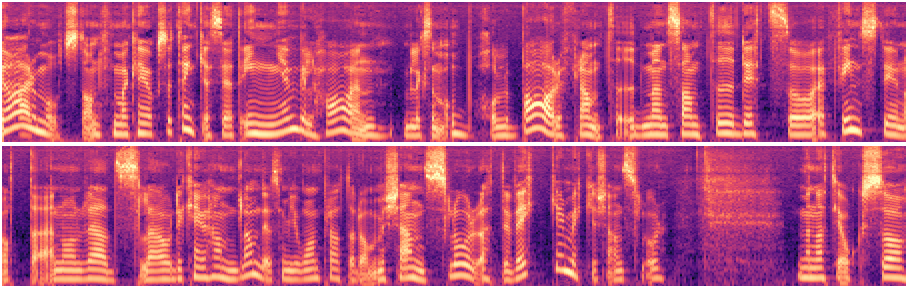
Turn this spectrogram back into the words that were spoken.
gör motstånd. För man kan ju också tänka sig att ingen vill ha en liksom, ohållbar framtid, men samtidigt så finns det ju något där, någon rädsla, och det kan ju handla om det som Johan pratade om, med känslor, att det väcker mycket känslor. Men att jag också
